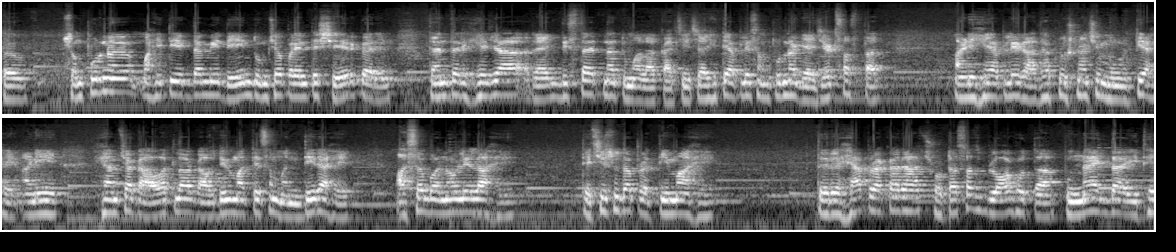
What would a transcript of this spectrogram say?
तर संपूर्ण माहिती एकदा मी देईन तुमच्यापर्यंत शेअर करेन. त्यानंतर हे ज्या रॅक दिसत आहेत ना तुम्हाला काचेच्या इथे आपले संपूर्ण गॅजेट्स असतात. आणि हे आपले राधाकृष्णाची मूर्ती आहे आणि हे आमच्या गावातलं गावदेवी मातेचं मंदिर आहे असं बनवलेलं आहे. त्याचीसुद्धा प्रतिमा आहे. तर ह्या प्रकारे हा छोटासाच ब्लॉग होता. पुन्हा एकदा इथे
